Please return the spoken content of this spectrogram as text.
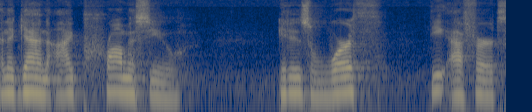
And again, I promise you, it is worth the effort,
